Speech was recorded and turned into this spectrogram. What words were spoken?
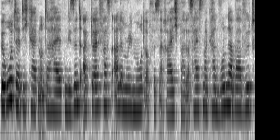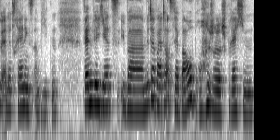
Bürotätigkeiten unterhalten. Wir sind aktuell fast alle im Remote Office erreichbar. Das heißt, man kann wunderbar virtuelle Trainings anbieten. Wenn wir jetzt über Mitarbeiter aus der Baubranche sprechen,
